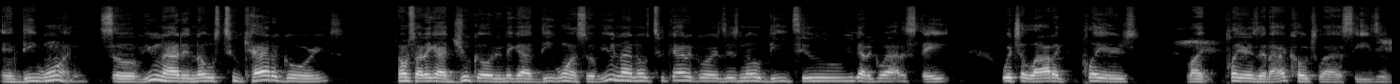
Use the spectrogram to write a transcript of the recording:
and D1. So if you're not in those two categories, I'm sorry, they got JUCO and they got D1. So if you're not in those two categories, there's no D2. You got to go out of state, which a lot of players, like players that I coached last season,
